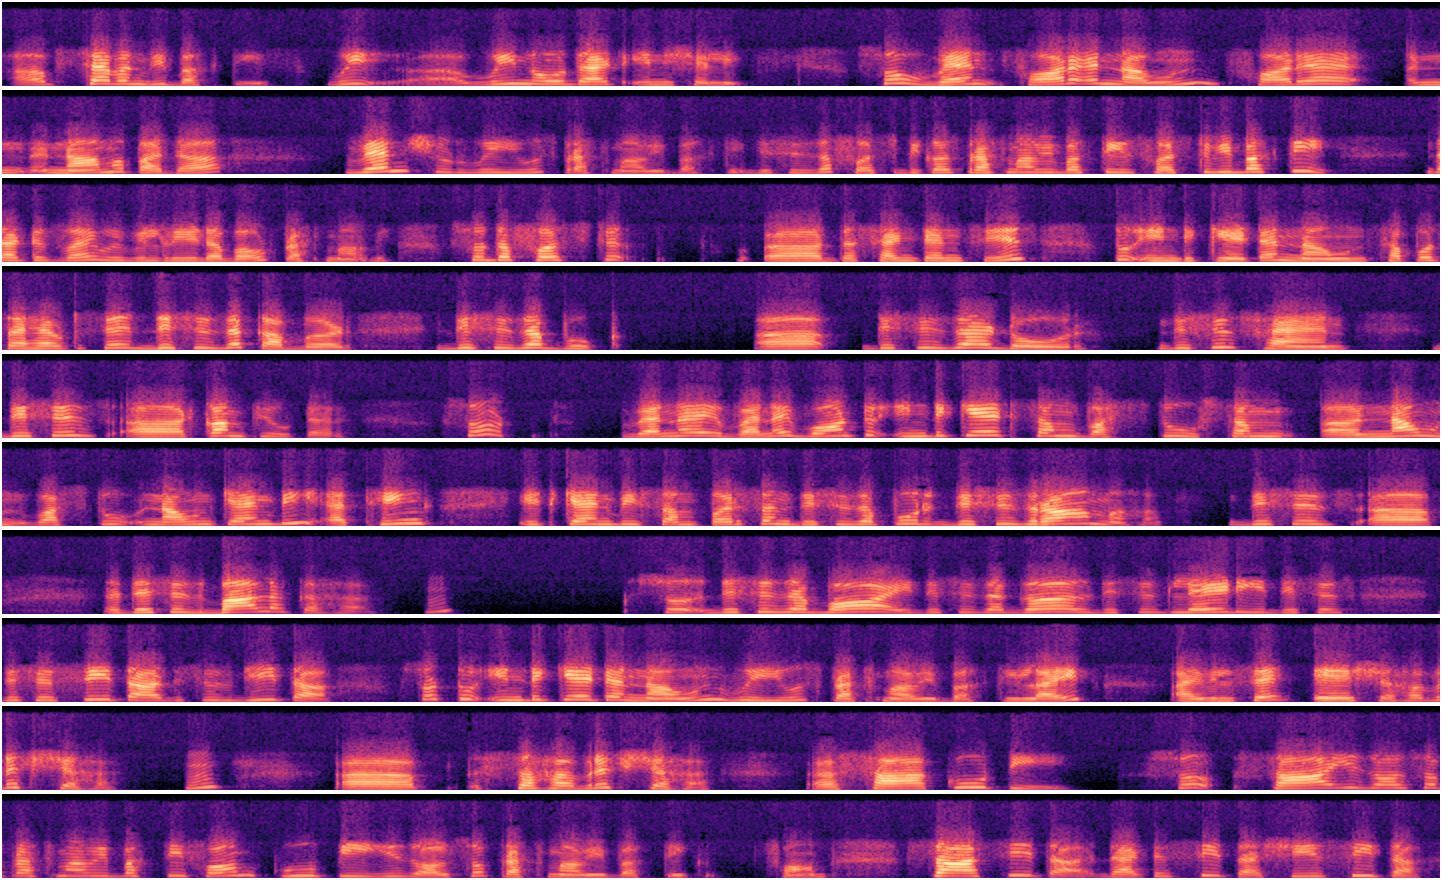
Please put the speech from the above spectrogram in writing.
uh, seven vibhaktis. We uh, we know that initially. So when for a noun for a namapada when should we use prathama vibhakti? This is the first because prathama vibhakti is first vibhakti. That is why we will read about prathama so the first uh, the sentence is to indicate a noun. Suppose i have to say this is a cupboard. This is a book. Uh, this is a door. This is fan. This is a computer. So when i when i want to indicate some vastu some uh, noun vastu noun can be a thing it can be some person this is a pur this is ramah this is uh, this is balakah hmm? so this is a boy this is a girl this is lady this is this is sita this is geeta so to indicate a noun we use prathama vibhakti like i will say eshah vrikshah hmm? uh, sah vrikshah uh, sa so sa is also prathama vibhakti form kupi is also prathama vibhakti form. Sa sita that is sita she is sita.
